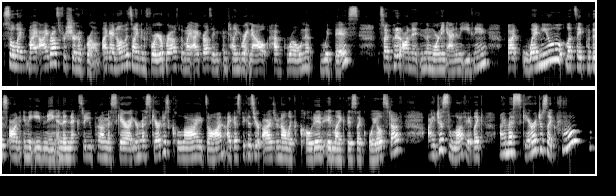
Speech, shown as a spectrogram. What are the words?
so like my eyebrows for sure have grown. Like I know it's not even for your brows, but my eyebrows, I'm, I'm, telling you right now, have grown with this. So I put it on it in the morning and in the evening. But when you, let's say, put this on in the evening and the next day you put on mascara, your mascara just glides on. I guess because your eyes are now like coated in like this like oil stuff. I just love it. Like my mascara just like, whoop,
